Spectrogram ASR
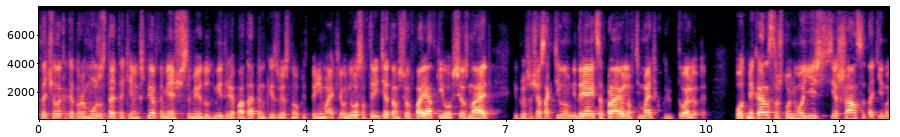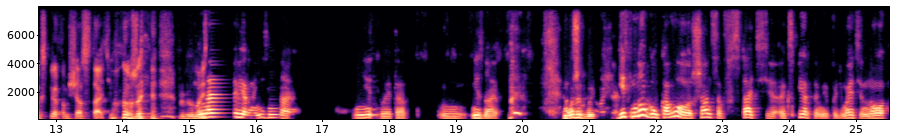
Это человека, который может стать таким экспертом, я сейчас имею в виду Дмитрия Потапенко, известного предпринимателя. У него с авторитетом все в порядке, его все знают, и плюс он сейчас активно внедряется правильно в тематику криптовалюты. Вот мне кажется, что у него есть все шансы таким экспертом сейчас стать. Он уже пробивной... Наверное, не знаю. Не, это не знаю. Может быть. Есть много у кого шансов стать экспертами, понимаете, но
